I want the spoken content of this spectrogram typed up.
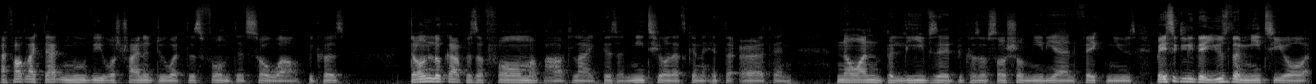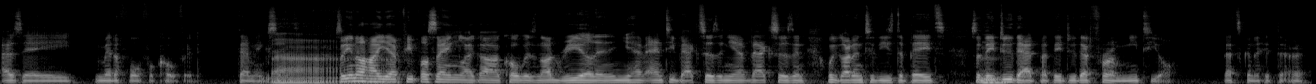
I felt like that movie was trying to do what this film did so well because Don't Look Up is a film about like there's a meteor that's gonna hit the Earth, and no one believes it because of social media and fake news. Basically, they use the meteor as a metaphor for COVID. That makes sense. So you know how you have people saying like, "Oh, COVID is not real," and then you have anti-vaxxers and you have vaxxers, and we got into these debates. So they do that, but they do that for a meteor that's gonna hit the Earth,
